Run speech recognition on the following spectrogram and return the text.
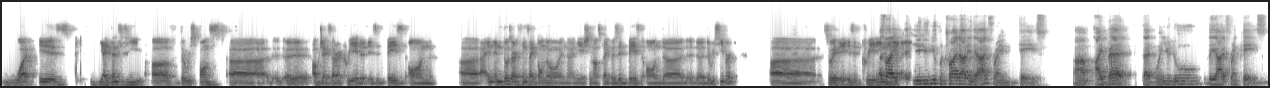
what is the identity of the response uh, uh, objects that are created? Is it based on, uh, and, and those are things I don't know in, in the HTML spec, but is it based on the, the, the receiver? Uh, so is it creating? That's why you, you, you could try that in the iframe case. Um, I bet that when you do the iframe case,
